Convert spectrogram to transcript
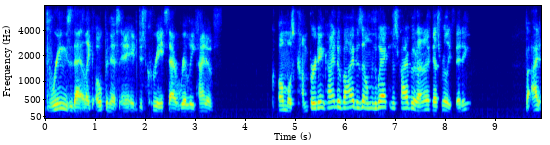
brings that like openness and it just creates that really kind of almost comforting kind of vibe is the only way I can describe it. I don't think that's really fitting. But I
